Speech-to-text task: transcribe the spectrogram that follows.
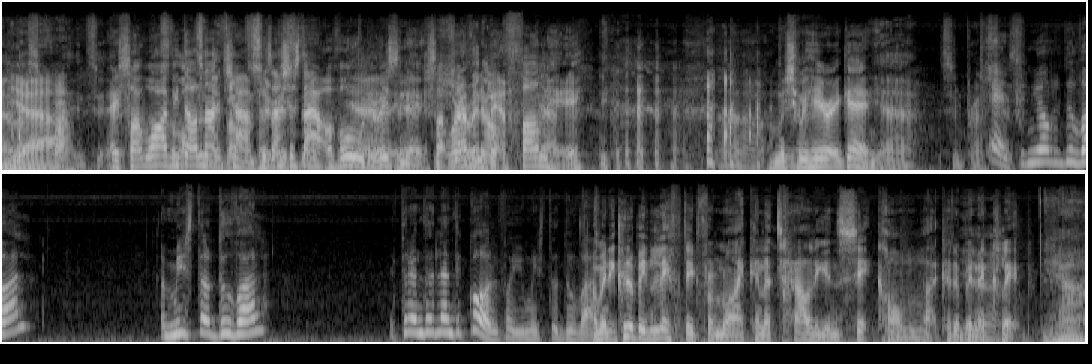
that. Yeah. quite It's like, why have you done that, live up That's just isn't out of order, Yeah, isn't yeah. it? It's like She's we're having a bit of fun Yeah. here. Oh, I mean, should we hear it again? Yeah, it's Eh, impressive. Signor Duval? Uh, Mr. Duval? A transatlantic call for you, Mr. Duval. I mean, it could have been lifted from like an Italian sitcom. that could have been a clip. Yeah.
